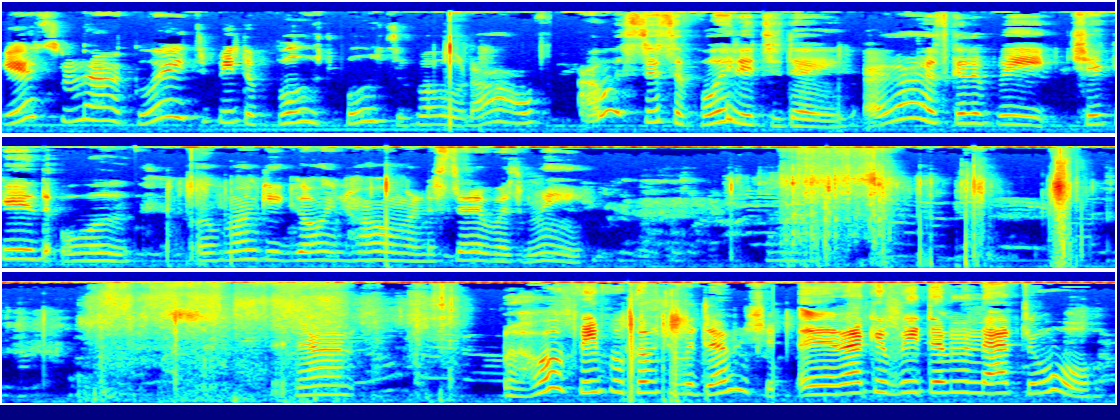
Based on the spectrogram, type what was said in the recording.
It's not going to be the first person voted off. I was disappointed today. I thought it was gonna be chicken or a monkey going home, and instead it was me. And I hope people come to redemption, and I can beat them in that duel.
